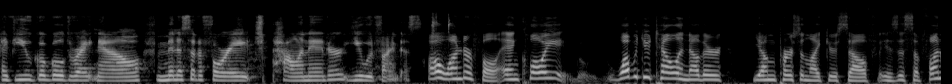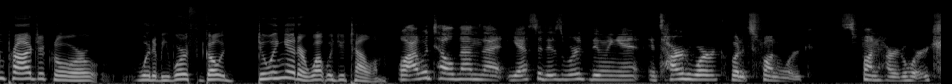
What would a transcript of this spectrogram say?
If you Googled right now Minnesota 4 H pollinator, you would find us. Oh, wonderful. And Chloe, what would you tell another young person like yourself? Is this a fun project or would it be worth go doing it or what would you tell them? Well, I would tell them that yes, it is worth doing it. It's hard work, but it's fun work. it's fun, hard work.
